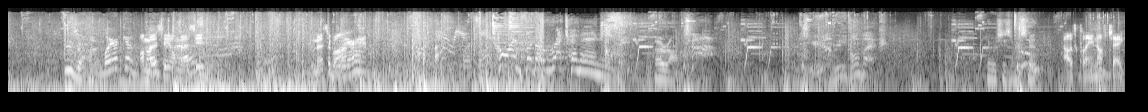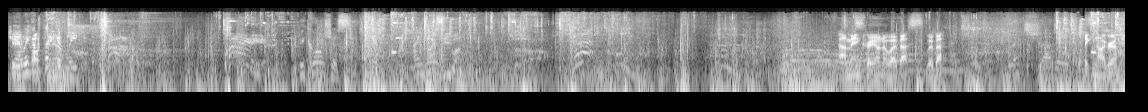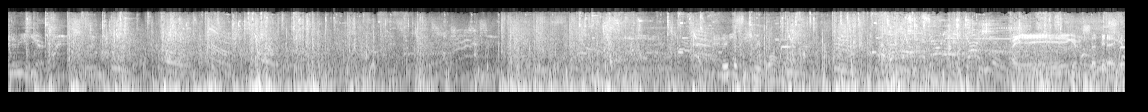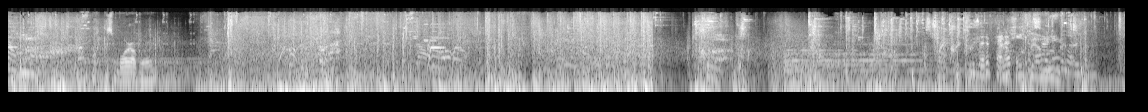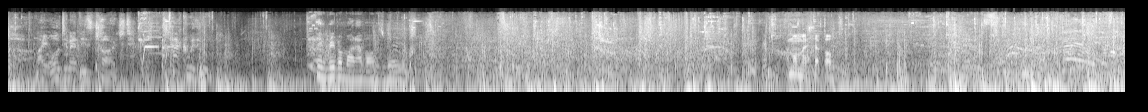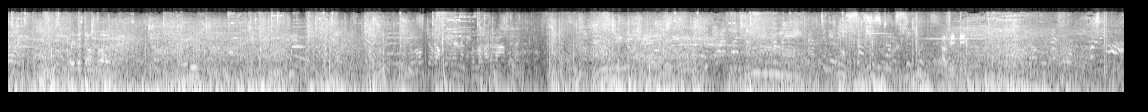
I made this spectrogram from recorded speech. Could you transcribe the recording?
Who's at home? Moira killed On both Mercy, on us. Mercy. Mercy one. Time for the reckoning. Hurrah. Fall back. It was just reset. That was clean off JQ. Yeah, we got a pretty hell. good lead. Be cautious. I'm I see one. Uh, me and Cree on our way back. We're back. Let's shadow. Taking high ground. Enemy here. Reaper's actually one. Hey, give us a bit of heal. It's Moira, bro. Quickly. Is it a and panic? halt their movement. My ultimate is charged. Attack with me. I think Reaper might have all as well. I'm almost at Bob. Reaper's down low. There it is. That'll be big.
